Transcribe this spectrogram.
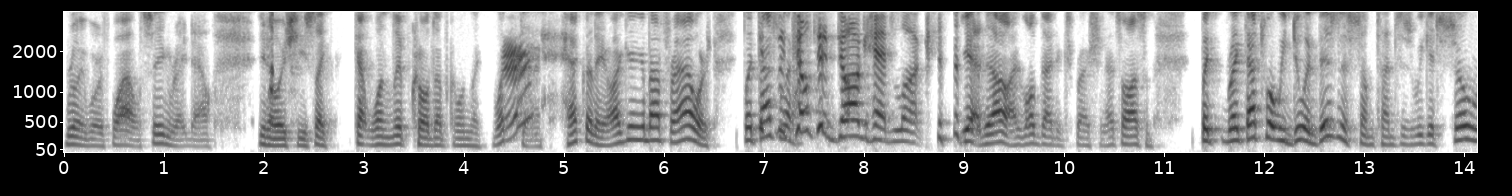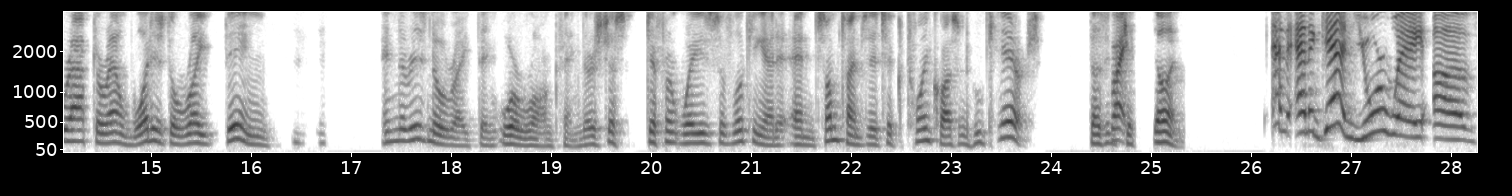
really worthwhile seeing right now. You know she's like got one lip curled up going like what the heck are they arguing about for hours but that's it's the tilted dog head look yeah oh, i love that expression that's awesome but right that's what we do in business sometimes is we get so wrapped around what is the right thing Mm-hmm. And there is no right thing or wrong thing. There's just different ways of looking at it. And sometimes it's a coin toss, and who cares? Doesn't right. get done. And and again, your way of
